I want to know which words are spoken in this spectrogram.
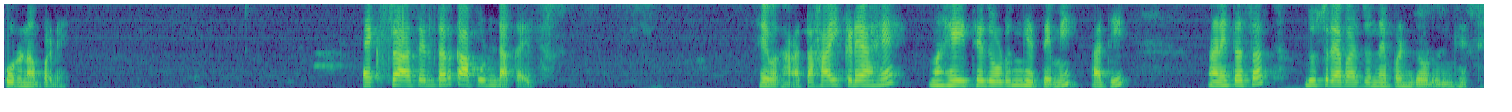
पूर्णपणे. एक्स्ट्रा असेल तर कापून टाकायचं. हे बघा आता हा इकडे आहे. मग हे इथे जोडून घेते मी आधी. आणि तसंच दुसऱ्या बाजूने पण जोडून घेते.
